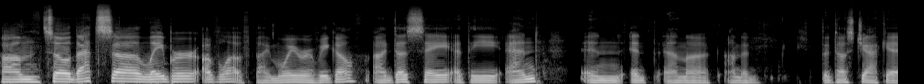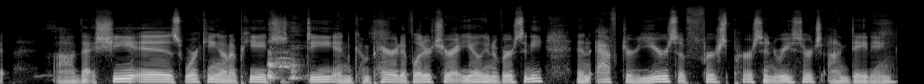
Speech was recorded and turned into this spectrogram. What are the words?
Um, so that's uh, Labor of Love by Moira Vigo. Uh, it does say at the end in, in on the on the the dust jacket uh, that she is working on a PhD in comparative literature at Yale University, and after years of first person research on dating,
